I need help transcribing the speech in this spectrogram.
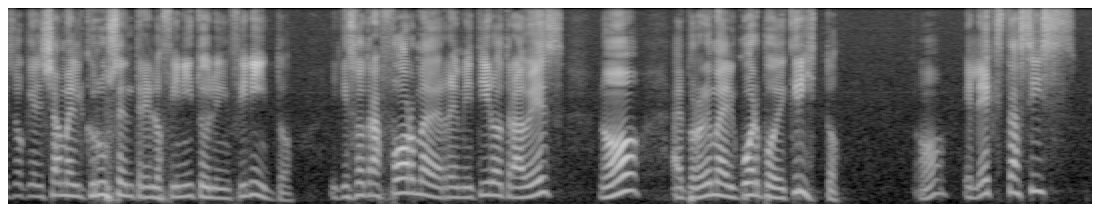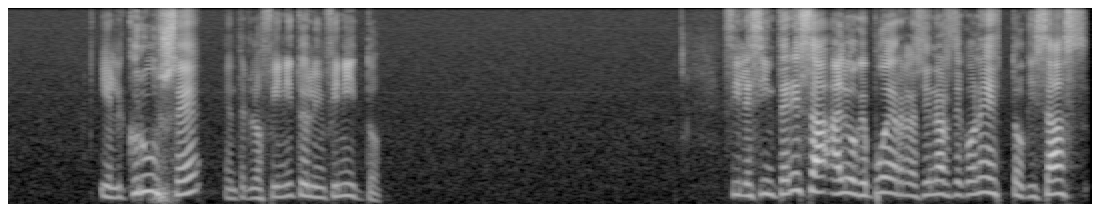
Eso que él llama el cruce entre lo finito y lo infinito, y que es otra forma de remitir otra vez ¿no? al problema del cuerpo de Cristo. El éxtasis y el cruce entre lo finito y lo infinito. Si les interesa algo que puede relacionarse con esto, quizás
